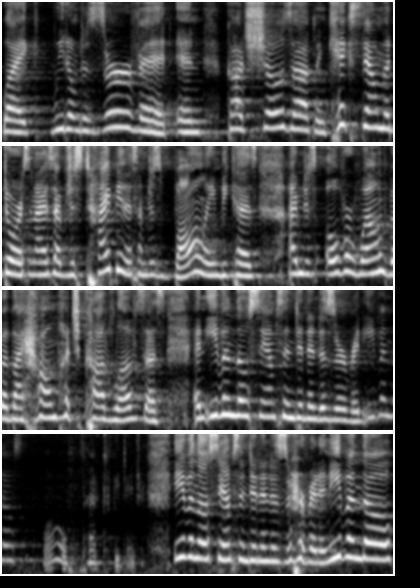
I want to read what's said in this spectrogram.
like we don't deserve it. And God shows up and kicks down the doors. And as I'm just typing this, I'm just bawling because I'm just overwhelmed by, by how much God loves us. And even though Samson didn't deserve it, even though, oh, that could be dangerous. Even though Samson didn't deserve it, and even though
